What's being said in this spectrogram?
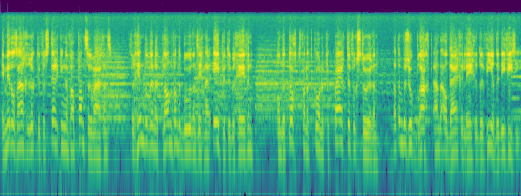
Inmiddels aangerukte versterkingen van panzerwagens verhinderden het plan van de boeren zich naar Epe te begeven om de tocht van het koninklijk paard te verstoren dat een bezoek bracht aan de aldaar gelegerde vierde divisie.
